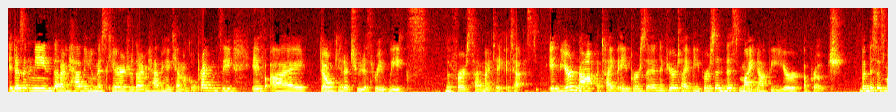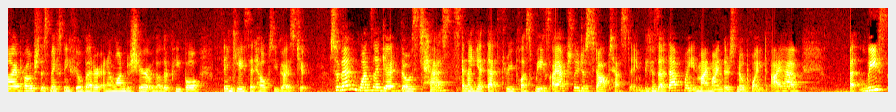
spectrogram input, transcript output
it doesn't mean that I'm having a miscarriage or that I'm having a chemical pregnancy if I don't get a two to three weeks the first time I take a test. If you're not a type A person, if you're a type B person, this might not be your approach. But this is my approach, this makes me feel better, and I wanted to share it with other people in case it helps you guys too. So then once I get those tests and I get that three plus weeks, I actually just stop testing because at that point in my mind, there's no point. I have at least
